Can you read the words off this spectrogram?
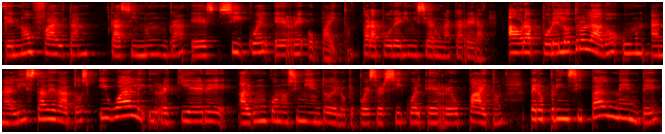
que no faltan casi nunca es SQL, R o Python para poder iniciar una carrera. Ahora, por el otro lado, un analista de datos igual requiere algún conocimiento de lo que puede ser SQL, R o Python, pero principalmente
